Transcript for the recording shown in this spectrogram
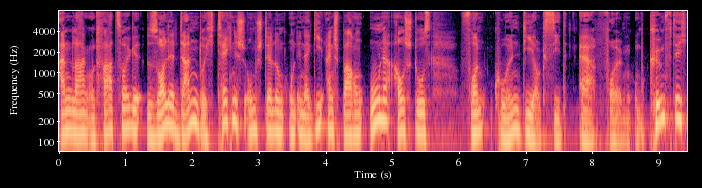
Anlagen und Fahrzeuge solle dann durch technische Umstellung und Energieeinsparung ohne Ausstoß von Kohlendioxid erfolgen, um künftig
